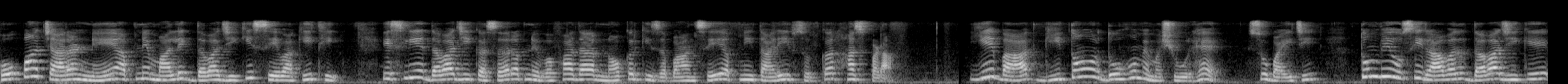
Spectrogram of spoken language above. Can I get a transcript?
ہوپا چارن نے اپنے مالک دوا جی کی سیوا کی تھی۔ اس لیے دوا جی کا سر اپنے وفادار نوکر کی زبان سے اپنی تعریف سن کر ہنس پڑا۔ یہ بات گیتوں اور دوہوں میں مشہور ہے۔ سو بائی جی تم بھی اسی راول دوا جی کے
